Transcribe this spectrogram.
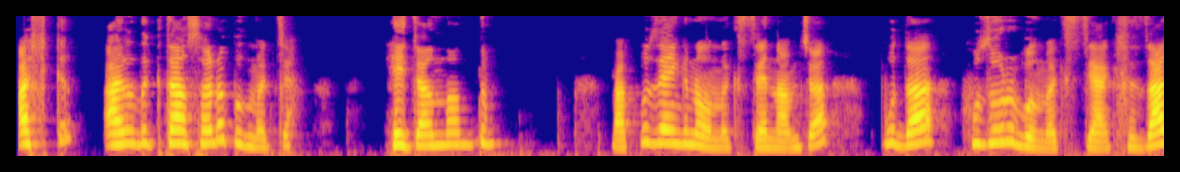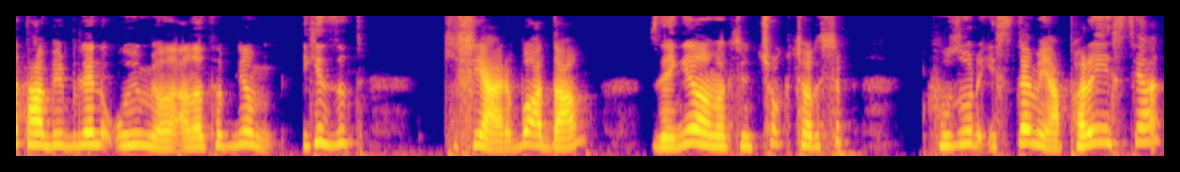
Aşkı ayrıldıktan sonra bulmaca. Heyecanlandım. Bak bu zengin olmak isteyen amca. Bu da huzuru bulmak isteyen kişi. Zaten birbirlerine uymuyorlar. Anlatabiliyor muyum? İki zıt kişi yani. Bu adam zengin olmak için çok çalışıp huzur istemeyen, para isteyen.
